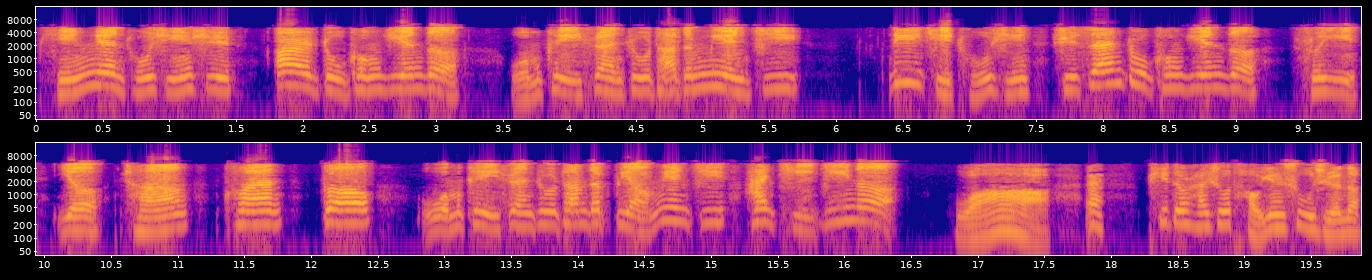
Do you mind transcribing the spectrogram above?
平面图形是。二度空间的，我们可以算出它的面积；立体图形是三度空间的，所以有长、宽、高，我们可以算出它们的表面积和体积呢。哇，哎，Peter 还说讨厌数学呢，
